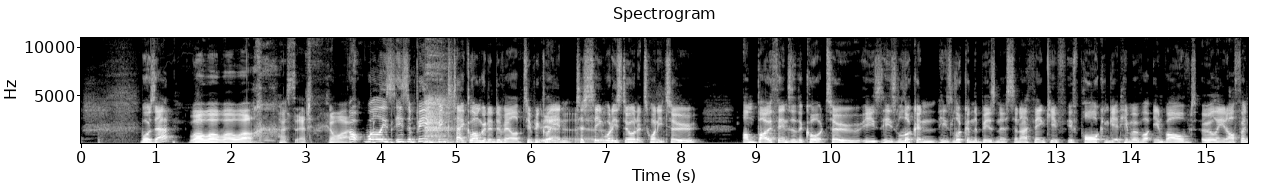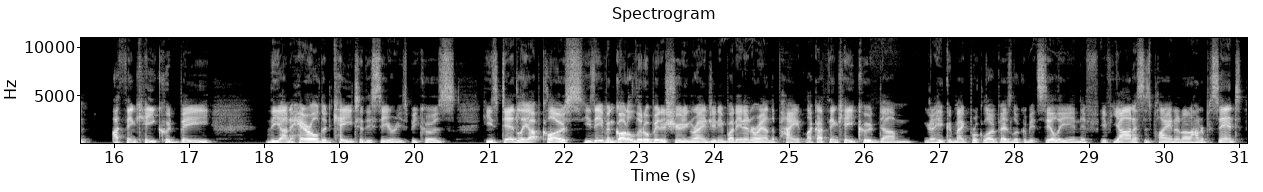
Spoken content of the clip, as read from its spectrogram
what was that? Whoa, whoa, whoa, whoa! I said, come on. Oh well, he's he's a big. Bigs take longer to develop typically, yeah, and to see what he's doing at 22 on both ends of the court too, he's he's looking he's looking the business. And I think if if Paul can get him involved early and often, I think he could be the unheralded key to this series because He's deadly up close. He's even got a little bit of shooting range in him, but in and around the paint, like I think he could, um, you know, he could make Brook Lopez look a bit silly. And if if Giannis is playing it at 100, percent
